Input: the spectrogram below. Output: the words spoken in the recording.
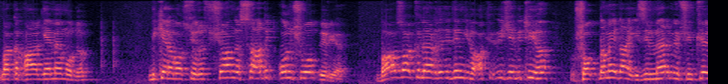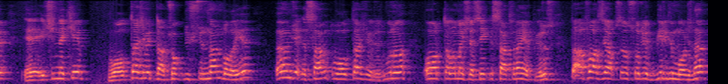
Bakın AGM modu. Bir kere basıyoruz. Şu anda sabit 13 volt veriyor. Bazı akülerde dediğim gibi akü iyice bitiyor. Şoklamaya daha izin vermiyor çünkü e, içindeki voltaj miktarı çok düştüğünden dolayı öncelikle sabit voltaj veriyoruz. Bunu ortalama işte 8 saat falan yapıyoruz. Daha fazla yapsanız soruyor bir gün boyunca da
